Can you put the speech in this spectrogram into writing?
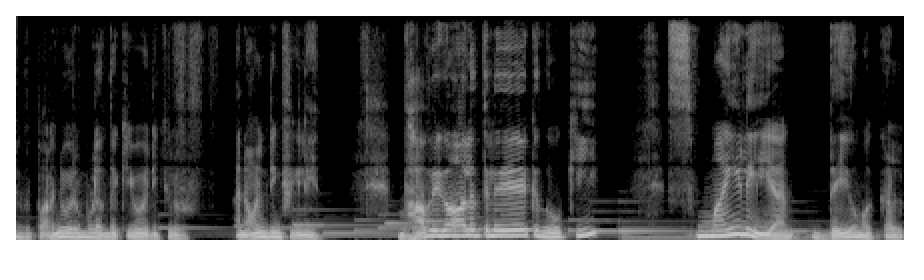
ഇത് പറഞ്ഞു വരുമ്പോൾ എന്തൊക്കെയോ എനിക്കൊരു അനോയിന്റിങ് ഫീൽ ചെയ്യും. ഭാവികാലത്തിലേക്ക് നോക്കി സ്മൈൽ ചെയ്യാൻ ദൈവമക്കൾ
